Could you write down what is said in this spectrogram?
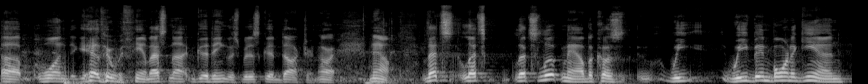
uh, one together with Him. That's not good English, but it's good doctrine. All right. Now let's let's let's look now because we we've been born again,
